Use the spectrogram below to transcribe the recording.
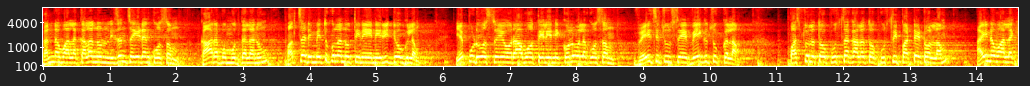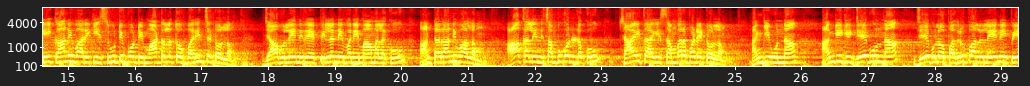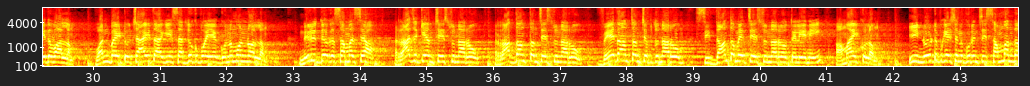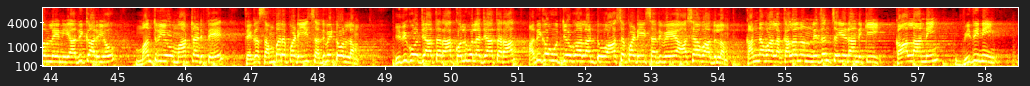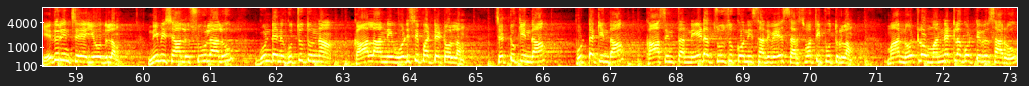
కన్న వాళ్ళ కలను నిజం చేయడం కోసం కారపు ముద్దలను పచ్చడి మెతుకులను తినే నిరుద్యోగులం. ఎప్పుడు వస్తాయో రావో తెలియని కొలువుల కోసం వేసి చూసే వేగు చుక్కలం. పస్తులతో పుస్తకాలతో కుస్తీ పట్టేటోళ్ళం. అయిన వాళ్ళకి కాని వారికి సూటిపోటి మాటలతో భరించేటోళ్ళం. జాబు లేనిదే పిల్లనివ్వని మామలకు అంటరాని వాళ్ళం. ఆకలిని చంపుకొనుటకు ఛాయ్ తాగి సంబరపడేటోళ్ళం. అంగి ఉన్నా అంగికి జేబు ఉన్నా జేబులో పది రూపాయలు లేని పేదవాళ్ళం. వన్ బై టూ ఛాయ్ తాగి సర్దుకుపోయే గుణమున్నోళ్ళం. నిరుద్యోగ సమస్య రాజకీయం చేస్తున్నారో రాద్ధాంతం చేస్తున్నారో వేదాంతం చెబుతున్నారో సిద్ధాంతమే చేస్తున్నారో తెలియని అమాయకులం. ఈ నోటిఫికేషన్ గురించి సంబంధం లేని అధికారియో మంత్రియో మాట్లాడితే తెగ సంబరపడి చదివేటోళ్ళం. ఇదిగో జాతర కొలువుల జాతర అధిక ఉద్యోగాలంటూ ఆశపడి చదివే ఆశావాదులం. కన్న వాళ్ళ కలను నిజం చేయడానికి కాలాన్ని విధిని ఎదిరించే యోధులం. నిమిషాలు శూలాలు గుండెను గుచ్చుతున్న కాలాన్ని ఒడిసి పట్టేటోళ్ళం చెట్టు కింద పుట్ట కింద కాసింత నీడ చూసుకొని చదివే సరస్వతి పుత్రులం. మా నోట్లో మన్నెట్ల కొట్టిరు సారు?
